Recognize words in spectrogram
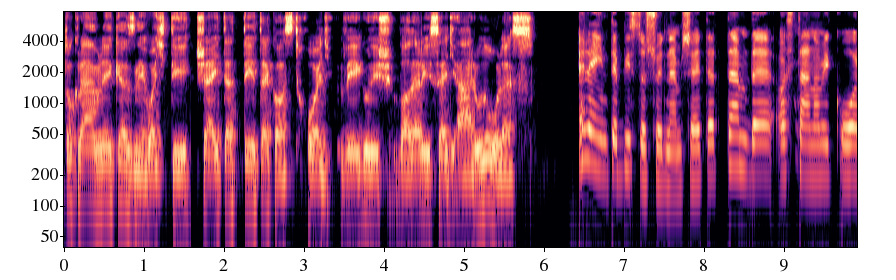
rá emlékezni, hogy ti sejtettétek azt, hogy végül is Valeris egy áruló lesz? Eleinte biztos, hogy nem sejtettem, de aztán, amikor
